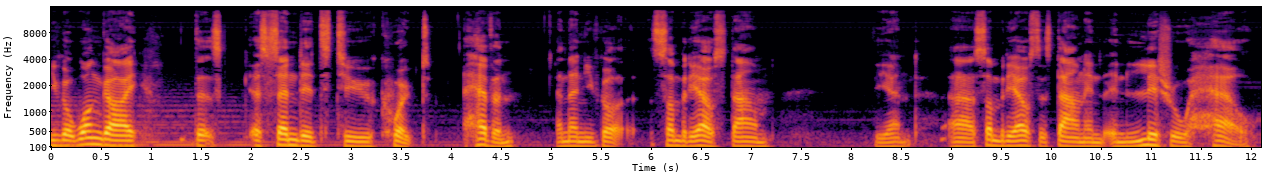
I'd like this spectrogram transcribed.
You've got one guy that's ascended to quote heaven, and then you've got somebody else down the end. Uh, somebody else that's down in in literal hell.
